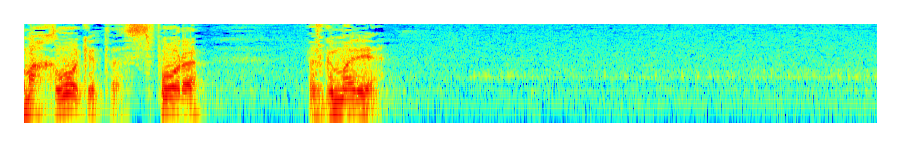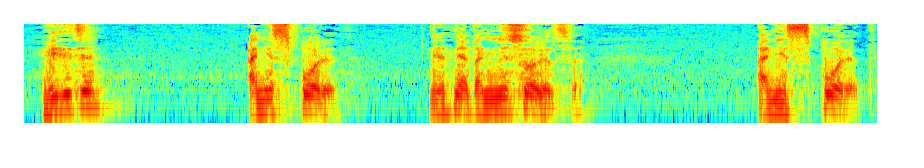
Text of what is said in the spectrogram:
махлокета, спора в Гамаре? Видите? Они спорят. Нет, нет, они не ссорятся. Они спорят.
